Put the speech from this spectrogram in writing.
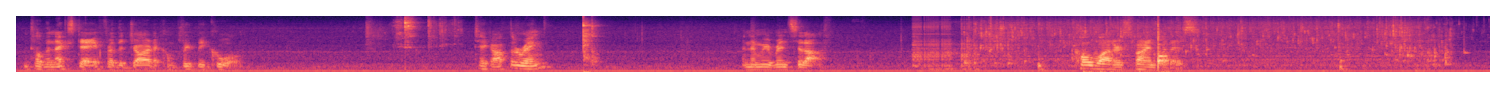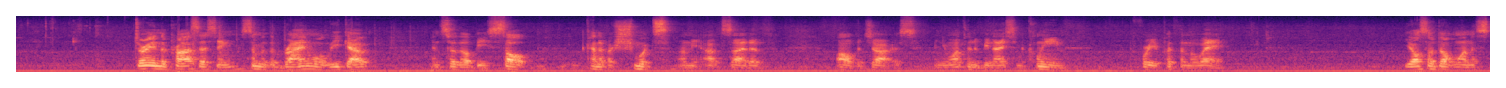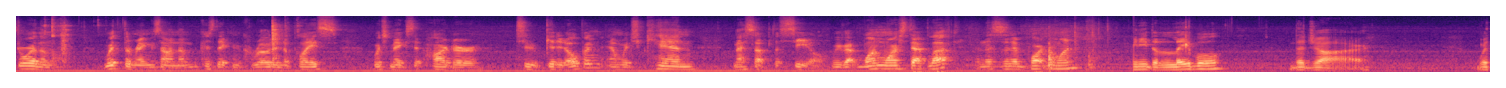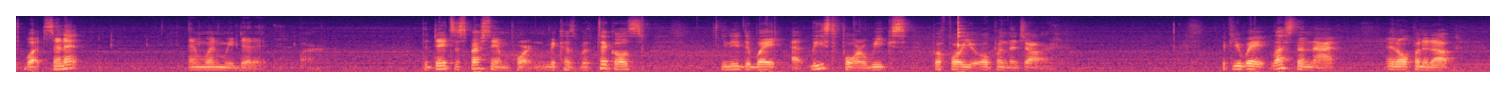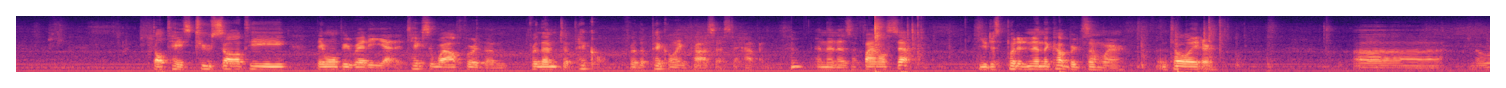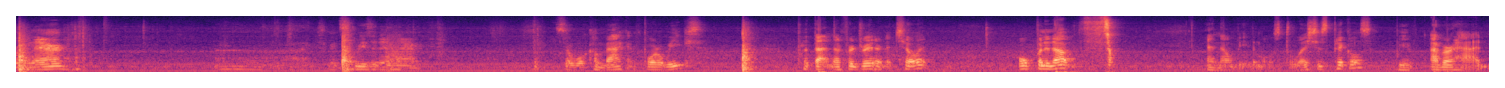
until the next day for the jar to completely cool. Take off the ring, and then we rinse it off. Cold water is fine for this. During the processing, some of the brine will leak out, and so there'll be salt, kind of a schmutz on the outside of all the jars. And you want them to be nice and clean before you put them away. You also don't want to store them with the rings on them because they can corrode into place, which makes it harder to get it open and which can mess up the seal. We've got one more step left, and this is an important one. We need to label the jar with what's in it and when we did it. The date's especially important because with pickles, you need to wait at least four weeks before you open the jar. If you wait less than that and open it up, they'll taste too salty, they won't be ready yet. It takes a while for them for them to pickle, for the pickling process to happen. And then as a final step, you just put it in the cupboard somewhere until later. Uh, nowhere in there. Uh, we can squeeze it in there. So we'll come back in four weeks, put that in the refrigerator to chill it, open it up, and they'll be the most delicious pickles we've ever had.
